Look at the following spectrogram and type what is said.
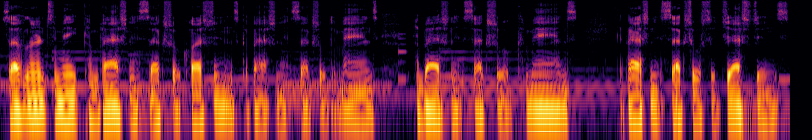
So i've learned to make compassionate sexual questions compassionate sexual demands compassionate sexual commands, compassionate sexual suggestions,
